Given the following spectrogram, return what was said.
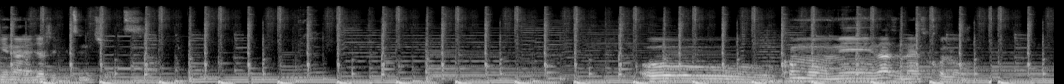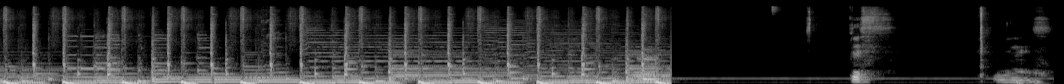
Now I'm just repeating shots. Oh, come on, man. That's a nice color. Mm. This really nice.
